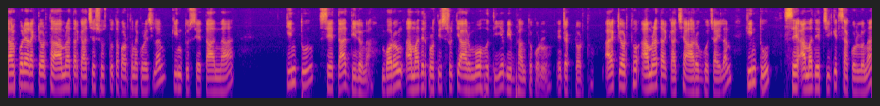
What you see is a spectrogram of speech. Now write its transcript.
তারপরে আর একটা অর্থ, আমরা তার কাছে সুস্থতা প্রার্থনা করেছিলাম, কিন্তু সে তা না, কিন্তু সে তা দিল না, বরং আমাদের প্রতিশ্রুতি আর মোহ দিয়ে বিভ্রান্ত করল। এটা একটা অর্থ। আরেকটি অর্থ, আমরা তার কাছে আরোগ্য চাইলাম, কিন্তু সে আমাদের চিকিৎসা করল না,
